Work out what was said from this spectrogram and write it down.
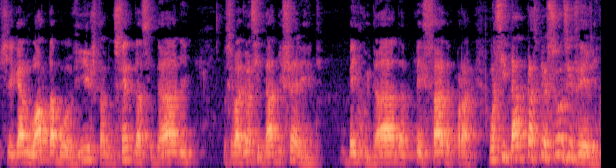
chegar no alto da Boa Vista, no centro da cidade, você vai ver uma cidade diferente, bem cuidada, pensada para uma cidade para as pessoas viverem,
